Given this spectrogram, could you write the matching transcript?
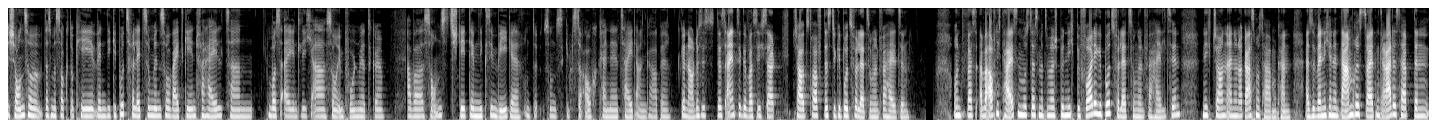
schon so, dass man sagt, okay, wenn die Geburtsverletzungen so weitgehend verheilt sind, was eigentlich auch so empfohlen wird, gell? Aber sonst steht dem nichts im Wege und sonst gibt es da auch keine Zeitangabe. Genau, das ist das Einzige, was ich sage. Schaut drauf, dass die Geburtsverletzungen verheilt sind. Und was aber auch nicht heißen muss, dass man zum Beispiel nicht, bevor die Geburtsverletzungen verheilt sind, nicht schon einen Orgasmus haben kann. Also wenn ich einen Darmriss zweiten Grades habe, dann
